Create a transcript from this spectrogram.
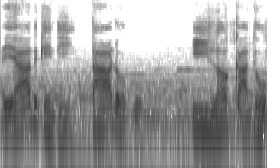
ဘုရားသခင်သည်သားတော်ကိုဤလောကသို့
